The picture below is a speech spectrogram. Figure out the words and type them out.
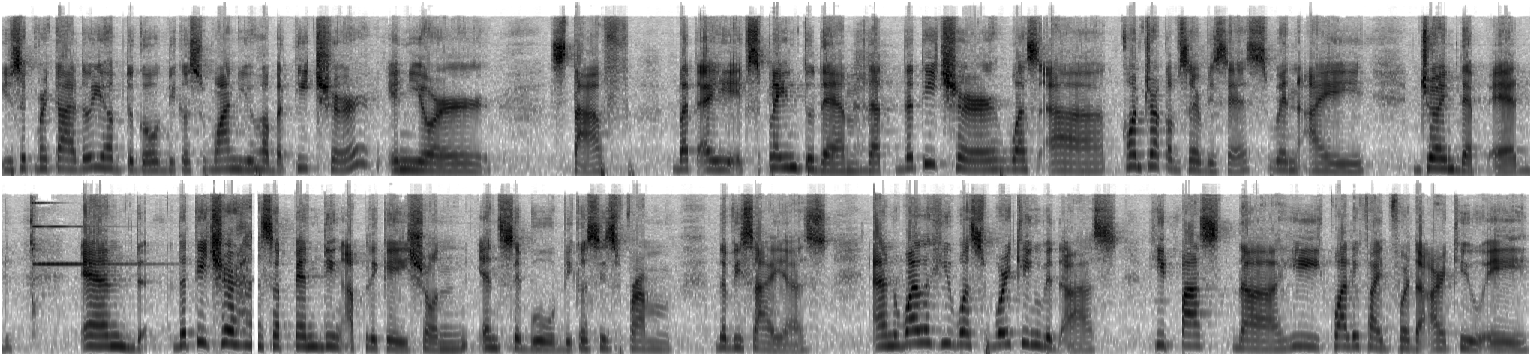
Yusek Mercado, you have to go because one, you have a teacher in your staff. But I explained to them that the teacher was a contract of services when I joined DepEd. And the teacher has a pending application in Cebu because he's from the Visayas. And while he was working with us, he passed the, he qualified for the RQA.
